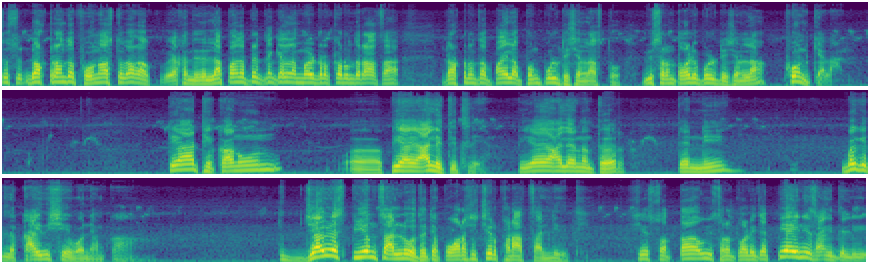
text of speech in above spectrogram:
ससून डॉक्टरांचा फोन असतो बघा एखाद्या लपवायचा प्रयत्न केला मर्डर करून जर असा डॉक्टरांचा पहिला फोन पोलीस स्टेशनला असतो विश्रांतवाडी पोलीस स्टेशनला फोन केला. त्या ठिकाणून पी आय आले तिथले. पी आय आल्यानंतर त्यांनी बघितलं काय विषय बा नेमका. ज्यावेळेस पी एम चाललं होतं त्या पोराची चिरफडात चालली होती. हे स्वतः विश्रांतवाडीच्या पी आयने सांगितलेली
